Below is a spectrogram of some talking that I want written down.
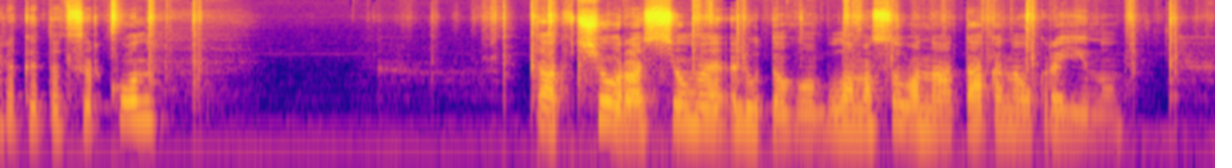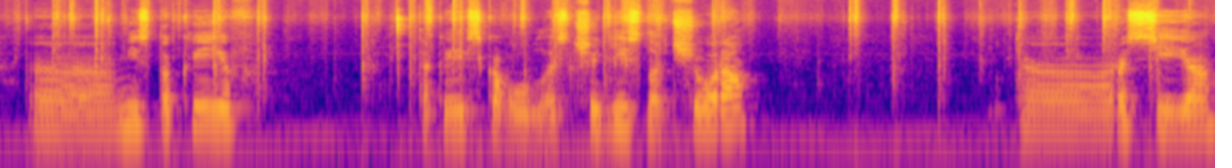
ракета Циркон. Так, вчора, 7 лютого, була масована атака на Україну. Е, місто Київ та Київська область. Чи дійсно вчора е, Росія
